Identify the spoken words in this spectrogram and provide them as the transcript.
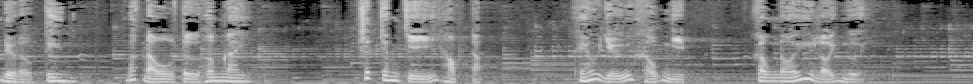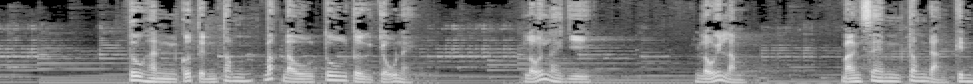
Điều đầu tiên Bắt đầu từ hôm nay. Rất chăm chỉ học tập, Khéo giữ khẩu nghiệp, Không nói lỗi người. Tu hành của tịnh tông Bắt đầu tu từ chỗ này. Lỗi là gì? Lỗi lầm. Bạn xem trong đàn kinh,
